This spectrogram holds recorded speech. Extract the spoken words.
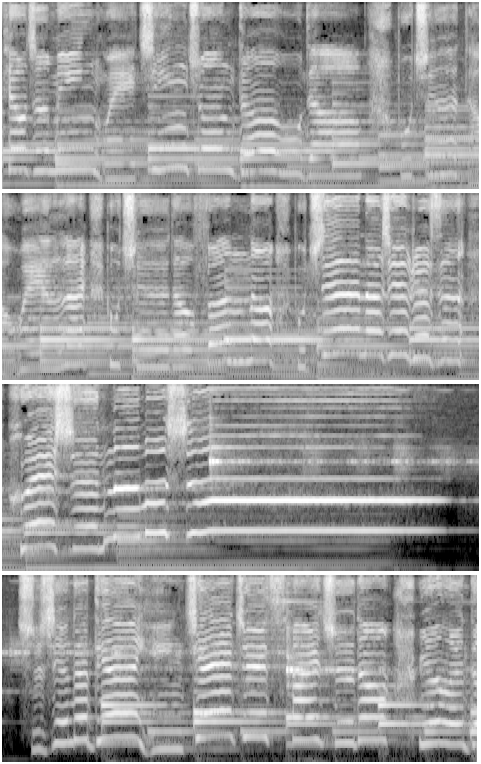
跳着名为青春的舞蹈，不知道未来，不知道烦恼，不知时间的电影结局才知道，原来大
